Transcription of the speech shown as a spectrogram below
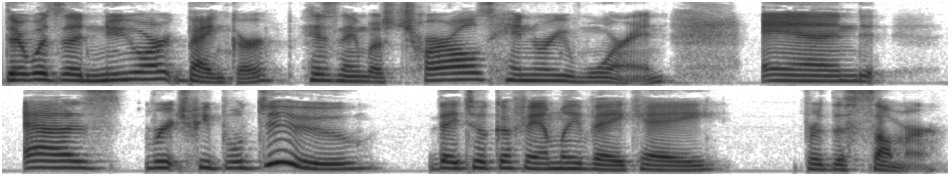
There was a New York banker. His name was Charles Henry Warren. And as rich people do, they took a family vacay for the summer,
